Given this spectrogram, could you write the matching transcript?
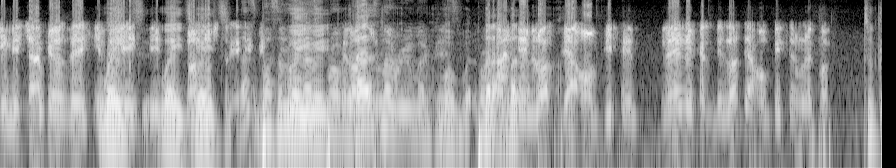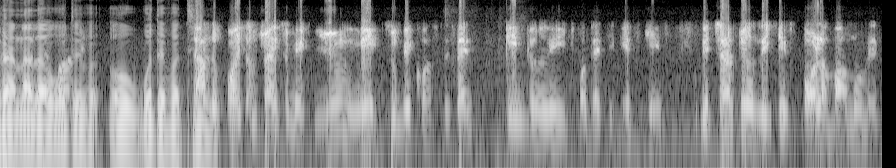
In the Champions League, in Wait, the league, they wait, wait. lose to any That's big Barcelona's Wait, wait, problem. that- That's not Real Madrid's But- but- problem. and but- they lost their unbeaten. Let me look They lost their unbeaten record. To Granada, whatever or whatever team. That's the point I'm trying to make. You need to be consistent in the league for 38 games. The Champions League is all about moments.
